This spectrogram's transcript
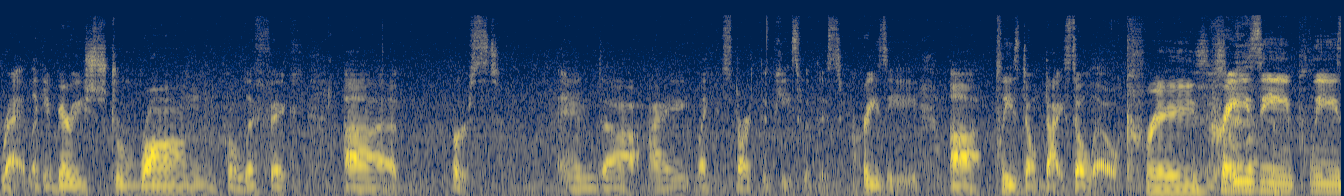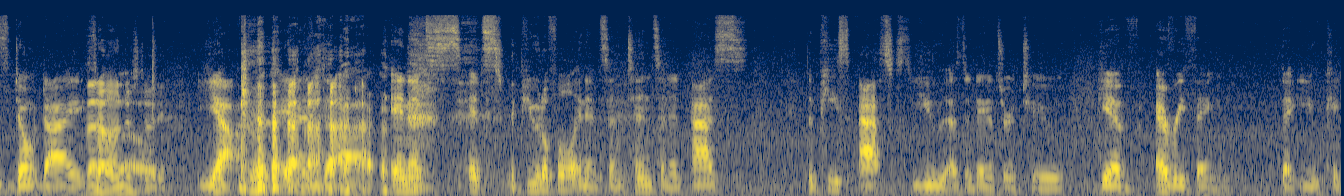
red, like a very strong, prolific uh, burst. And uh, I like start the piece with this crazy, uh, please don't die solo. Crazy. solo. Crazy, please don't die That solo. I understudy. Yeah, and uh, and it's it's beautiful and it's intense and it asks the piece asks you as the dancer to give everything that you can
